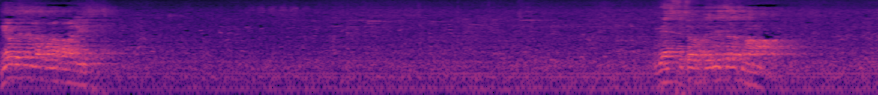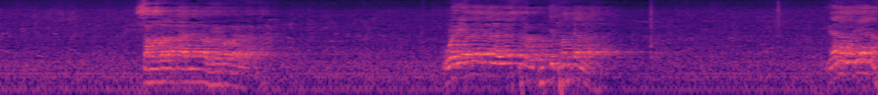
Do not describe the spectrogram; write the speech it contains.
नियम त्यांना कोणा व्यस्त यायचे व्यासपीठावर काही चलत मामा. समाजाला काय नाही हे बघायला लागला. वर येत त्याला व्यासपीठावर खुर्चीत थांब या ना वर या ना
